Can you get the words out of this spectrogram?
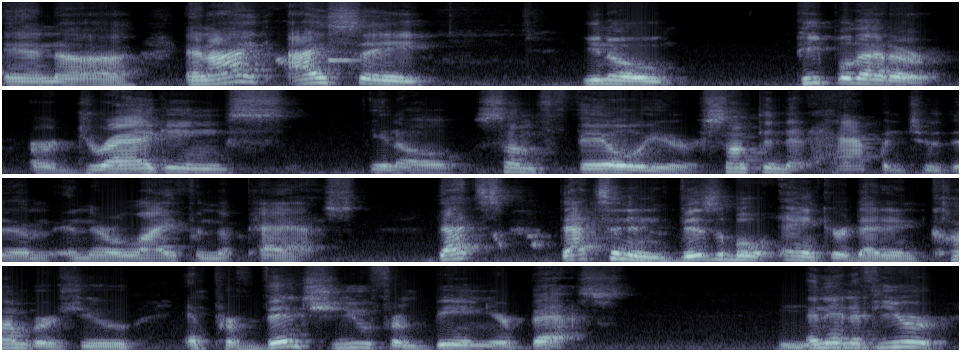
And uh, and I I say you know, people that are are dragging, you know, some failure, something that happened to them in their life in the past. That's that's an invisible anchor that encumbers you and prevents you from being your best. Mm-hmm. And then if you're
